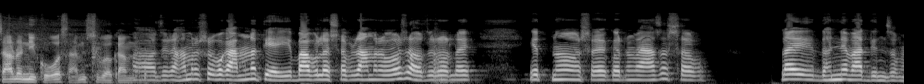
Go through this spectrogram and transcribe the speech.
चाँडो निको होस् हामी शुभकामना हजुर हाम्रो शुभकामना त्यही बाबुलाई सब राम्रो होस् हजुरहरूलाई यत्रो सहयोग गर्नुभएको छ सबलाई धन्यवाद दिन्छु म।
